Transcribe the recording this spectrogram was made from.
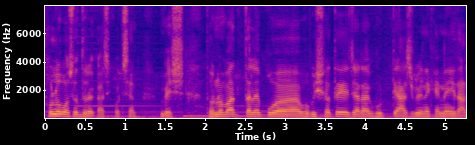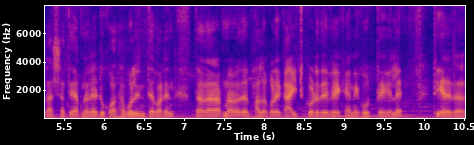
ষোলো বছর ধরে কাজ করছেন বেশ। ধন্যবাদ। তাহলে ভবিষ্যতে যারা ঘুরতে আসবেন এখানে এই দাদার সাথে আপনারা একটু কথা বলে নিতে পারেন। দাদারা আপনাদের ভালো করে গাইড করে দেবে এখানে ঘুরতে গেলে। ঠিক আছে দাদা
